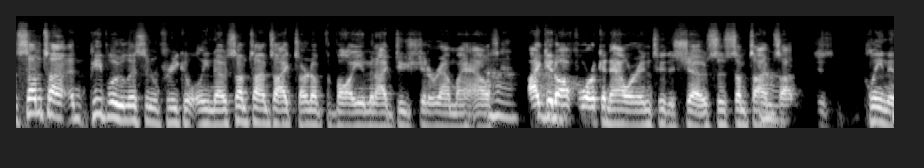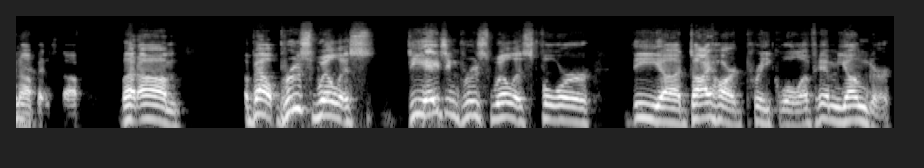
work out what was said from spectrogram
Sometimes people who listen frequently know. Sometimes I turn up the volume and I do shit around my house. Uh-huh, I get uh-huh. off work an hour into the show, so sometimes Uh-huh. I'm just cleaning Yeah. up and stuff. But um, about Bruce Willis de aging Bruce Willis for the uh, Die Hard prequel of him younger,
